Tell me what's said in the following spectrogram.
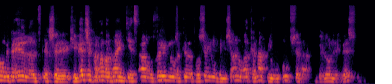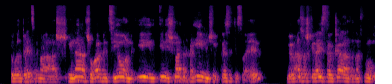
הוא מתאר איך שכמעט שחרב הבית יצאה רוחנו לתת ראשנו ונשארנו רק אנחנו גוף שלה ולא נפש. זאת אומרת בעצם השכינה השורה בציון היא, היא נשמת החיים של כנסת ישראל. ומאז השכינה הסתלקה אז אנחנו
